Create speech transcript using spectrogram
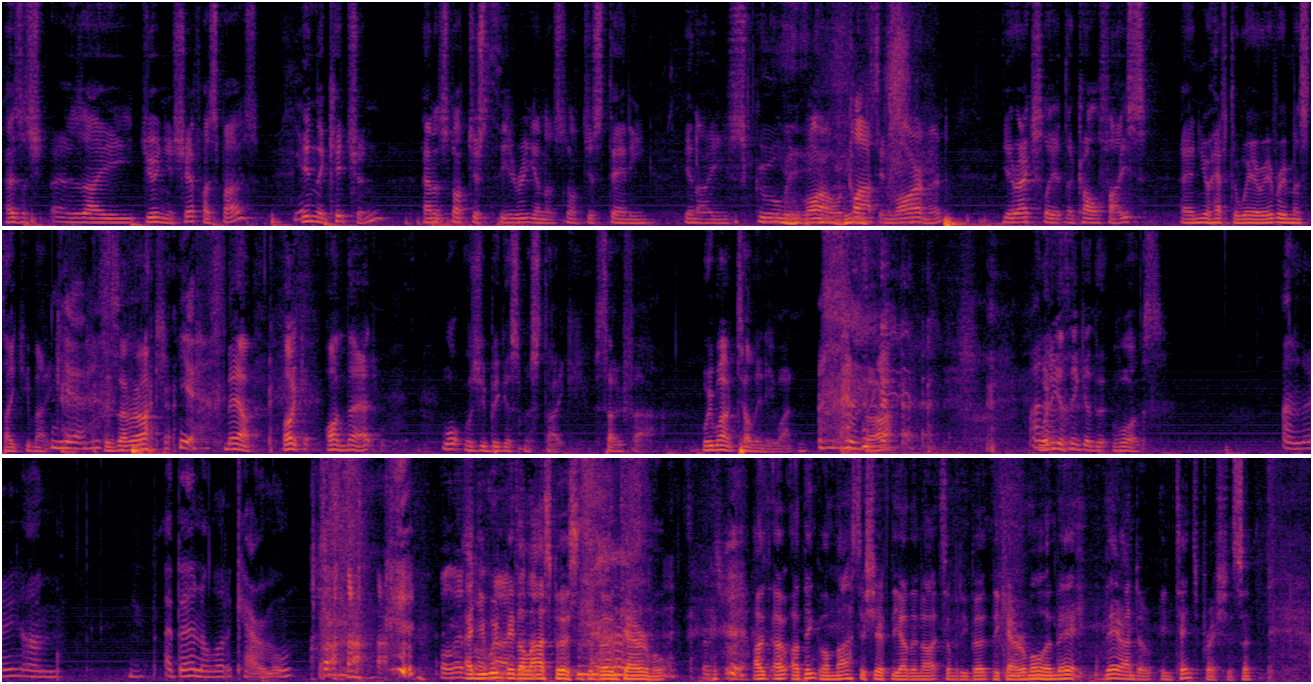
as a, as a junior chef, I suppose, Yep. in the kitchen, and it's not just theory, and it's not just standing in a school environment, class environment. You're actually at the coalface, and you have to wear every mistake you make. Yeah. Is that right? yeah. Now, like on that, what was your biggest mistake so far? We won't tell anyone. right? What do you know. think it it was? I don't know. Um, I burn a lot of caramel. Well, that's and you wouldn't be the to- last person to burn caramel. That's right. I, I, I think on MasterChef the other night somebody burnt the caramel, and they're they're under intense pressure. So,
